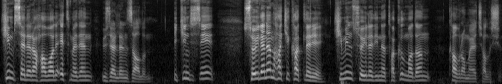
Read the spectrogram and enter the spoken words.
kimselere havale etmeden üzerlerinize alın. İkincisi söylenen hakikatleri kimin söylediğine takılmadan kavramaya çalışın.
